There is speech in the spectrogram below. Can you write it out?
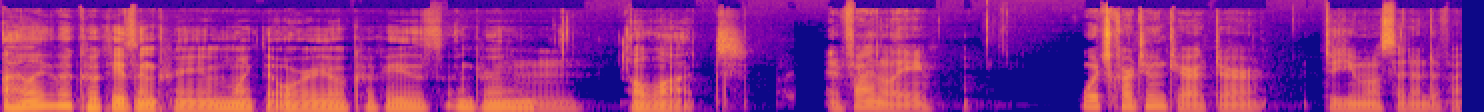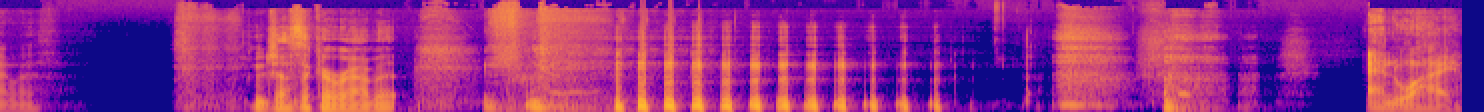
I like the cookies and cream, like the Oreo cookies and cream, Mm. a lot. And finally, which cartoon character do you most identify with? Jessica Rabbit. And why?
